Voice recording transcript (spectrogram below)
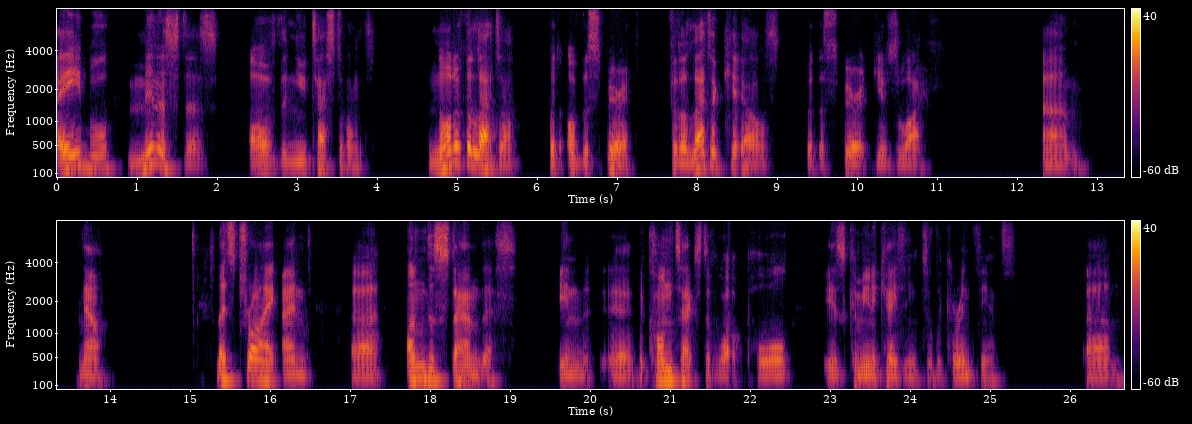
able ministers of the New Testament, not of the letter, but of the Spirit. For the letter kills, but the Spirit gives life. Um, now, let's try and uh, understand this in uh, the context of what Paul is communicating to the Corinthians. Um,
